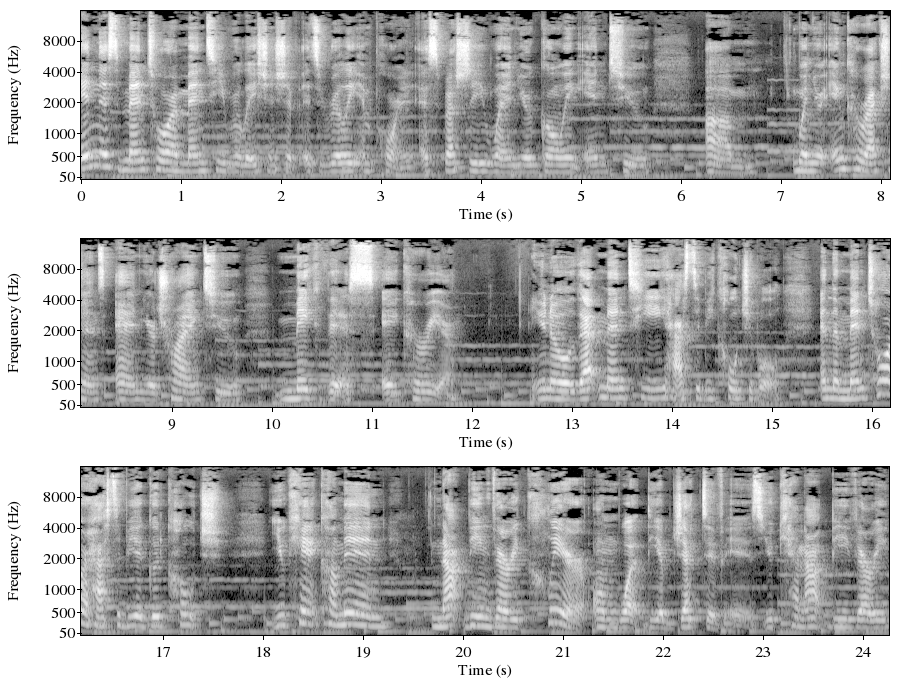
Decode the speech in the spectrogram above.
in this mentor mentee relationship, it's really important, especially when you're going into, um, when you're in corrections and you're trying to make this a career. You know, that mentee has to be coachable, and the mentor has to be a good coach. You can't come in not being very clear on what the objective is. You cannot be very,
